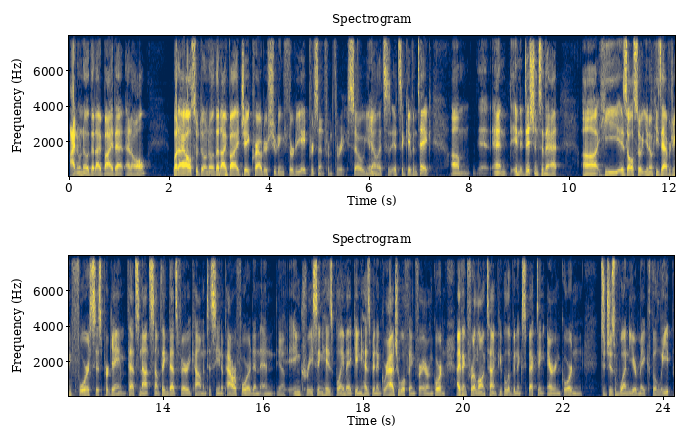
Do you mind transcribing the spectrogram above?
I don't know that I buy that at all, but I also don't know that I buy Jae Crowder shooting 38% from three. So, you yeah. know, it's it's a give and take. Um, and in addition to that, uh, he is also, you know, he's averaging four assists per game. That's not something that's very common to see in a power forward, and and yeah. increasing his playmaking has been a gradual thing for Aaron Gordon. I think for a long time, people have been expecting Aaron Gordon to just one year make the leap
